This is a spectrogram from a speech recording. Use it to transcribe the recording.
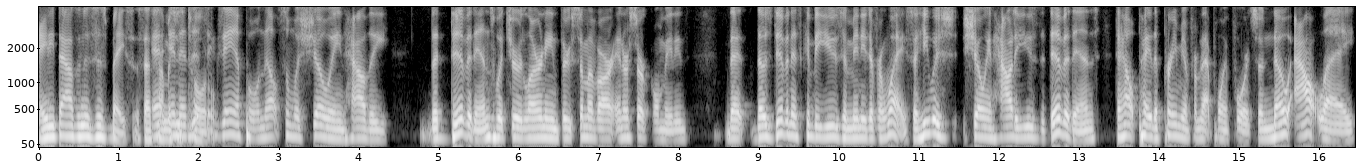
80,000 is his basis. That's and, how much and in total. this example, Nelson was showing how the the dividends, which you're learning through some of our inner circle meetings, that those dividends can be used in many different ways. So he was showing how to use the dividends to help pay the premium from that point forward. So no outlay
